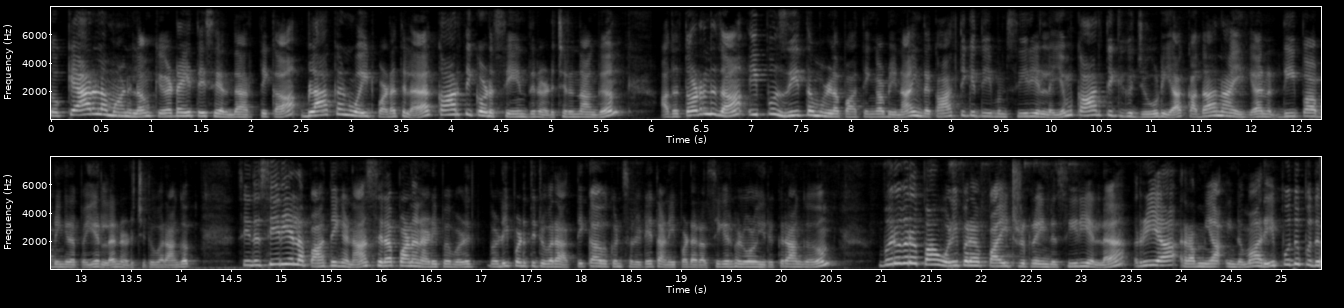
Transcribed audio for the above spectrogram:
ஸோ கேரள மாநிலம் கேடயத்தை சேர்ந்த அர்த்திகா பிளாக் அண்ட் ஒயிட் படத்தில் கார்த்திக்கோட சேர்ந்து நடிச்சிருந்தாங்க. அதை தொடர்ந்து தான் இப்போ ஜீ தமிழில் பார்த்தீங்க அப்படின்னா இந்த கார்த்திகை தீபம் சீரியல்லையும் கார்த்திக்கு ஜோடியாக கதாநாயகியாக தீபா அப்படிங்கிற பெயரில் நடிச்சிட்டு வராங்க. ஸோ இந்த சீரியலில் பார்த்தீங்கன்னா சிறப்பான நடிப்பை வெளி வெளிப்படுத்திட்டு வர அர்த்திகாவுக்குன்னு சொல்லிட்டு தனிப்பட ரசிகர்களும் இருக்கிறாங்க. விறுவிறுப்பாக ஒளிபரப்பாயிட்டு இருக்கிற இந்த சீரியலில் ரியா ரம்யா இந்த மாதிரி புது புது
